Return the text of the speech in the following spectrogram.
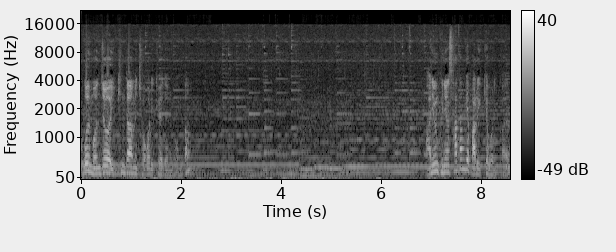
요걸 먼저 익힌 다음에 저걸 익혀야 되는 건가? 아니면 그냥 4단계 바로 익혀버릴까요?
